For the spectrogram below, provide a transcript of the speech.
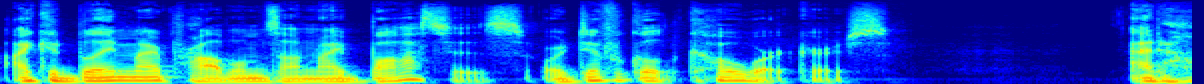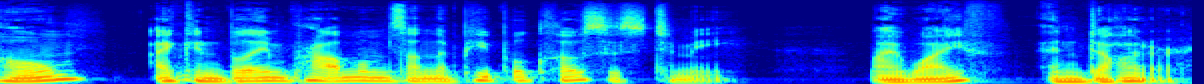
I could blame my problems on my bosses or difficult coworkers. At home, I can blame problems on the people closest to me, my wife and daughter.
